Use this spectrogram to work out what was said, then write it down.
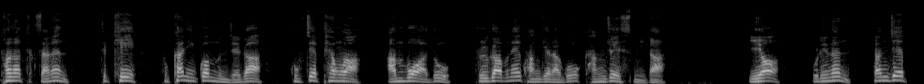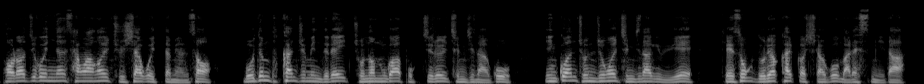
터너 특사는 특히 북한 인권 문제가 국제 평화, 안보와도 불가분의 관계라고 강조했습니다. 이어 우리는 현재 벌어지고 있는 상황을 주시하고 있다면서 모든 북한 주민들의 존엄과 복지를 증진하고 인권 존중을 증진하기 위해 계속 노력할 것이라고 말했습니다.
